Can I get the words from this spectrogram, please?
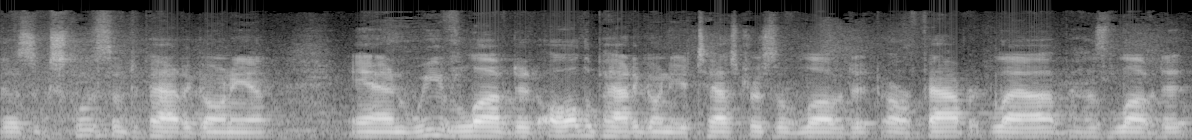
that's exclusive to Patagonia. And we've loved it. All the Patagonia testers have loved it. Our fabric lab has loved it.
